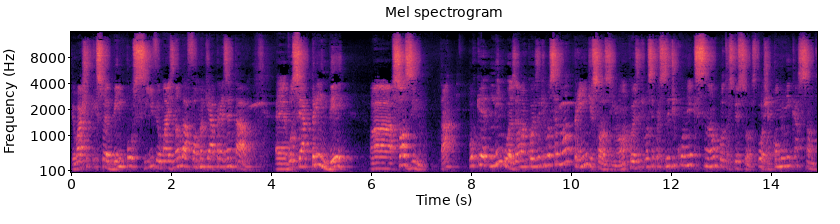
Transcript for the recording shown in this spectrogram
Eu acho que isso é bem possível, mas não da forma que é apresentado. É você aprender ah, sozinho, tá? Porque línguas é uma coisa que você não aprende sozinho, é uma coisa que você precisa de conexão com outras pessoas. Poxa, comunicação.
